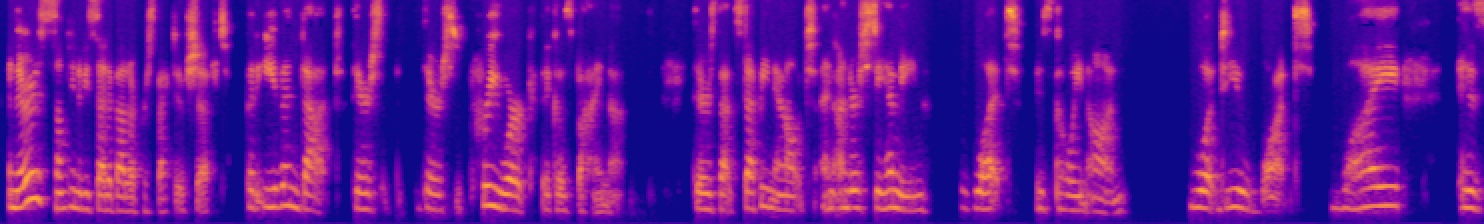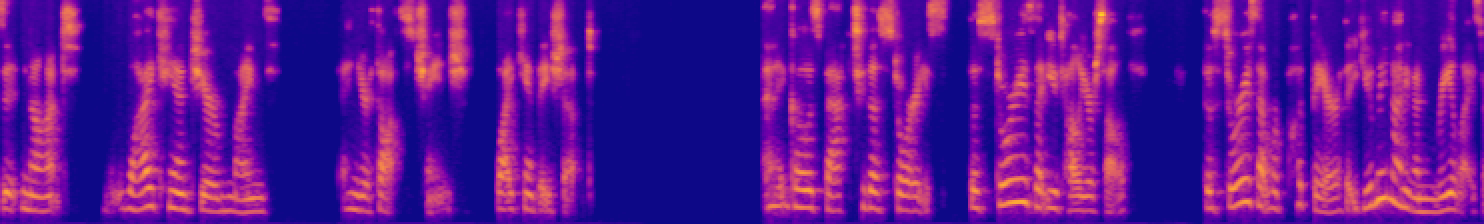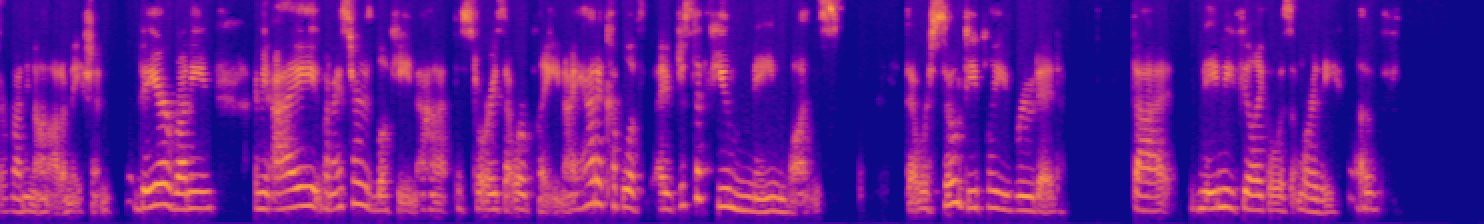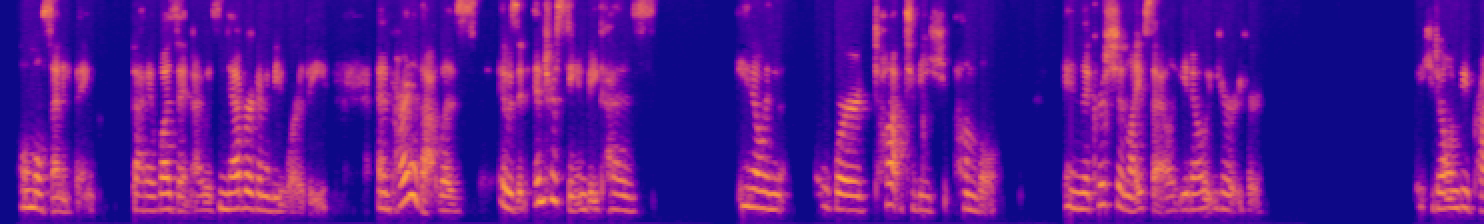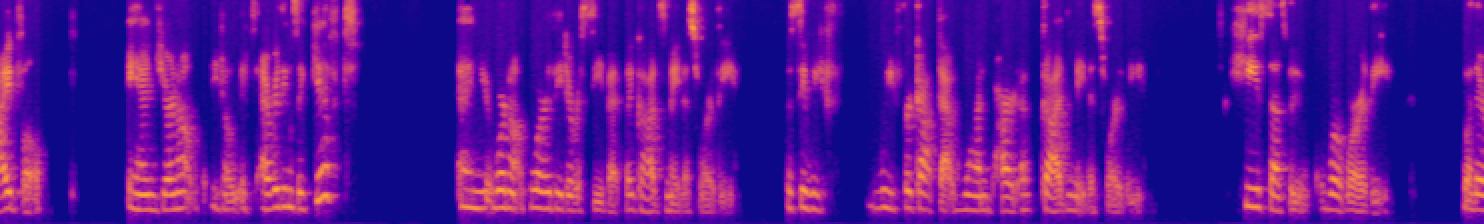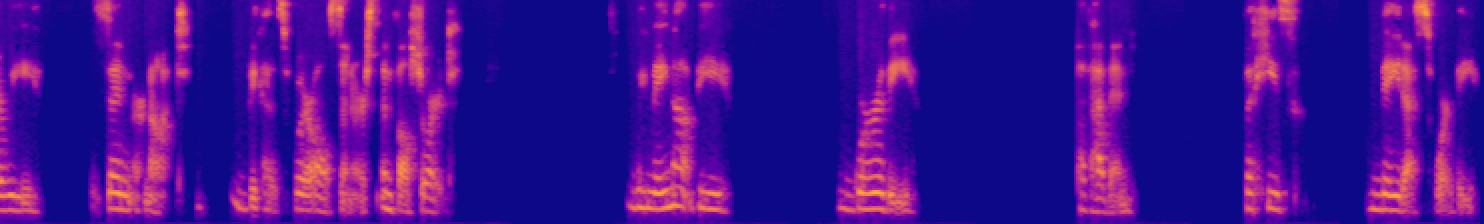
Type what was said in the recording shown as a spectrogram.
and there is something to be said about a perspective shift but even that there's there's pre-work that goes behind that there's that stepping out and understanding what is going on what do you want why is it not why can't your mind and your thoughts change? Why can't they shift? And it goes back to the stories, the stories that you tell yourself, the stories that were put there that you may not even realize are running on automation. They are running. I mean, I when I started looking at the stories that were playing, I had a couple of I just a few main ones that were so deeply rooted that made me feel like I wasn't worthy of almost anything. That I wasn't. I was never going to be worthy. And part of that was it was interesting because, you know, we're taught to be humble in the Christian lifestyle. You know, you're you're you don't want to be prideful, and you're not. You know, it's everything's a gift, and we're not worthy to receive it, but God's made us worthy. But see, we we forgot that one part of God made us worthy. He says we we're worthy, whether we sin or not, because we're all sinners and fall short. We may not be worthy of heaven, but He's made us worthy.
